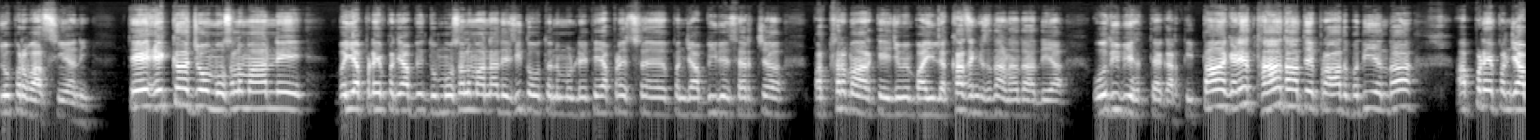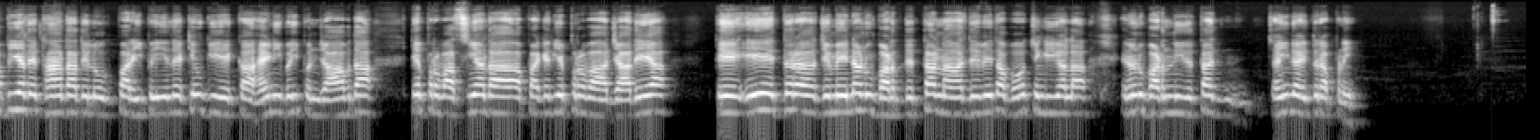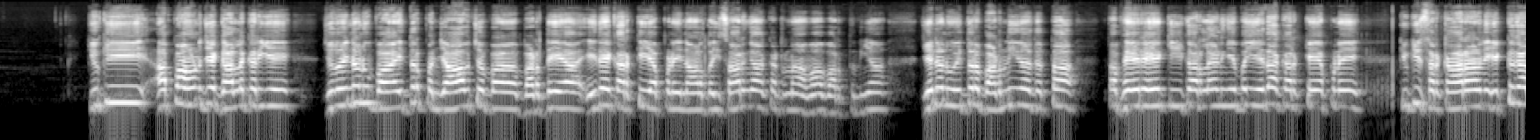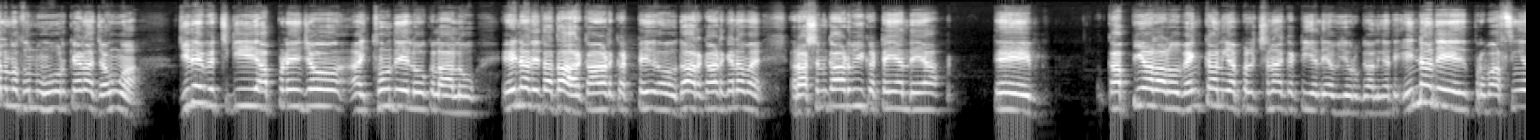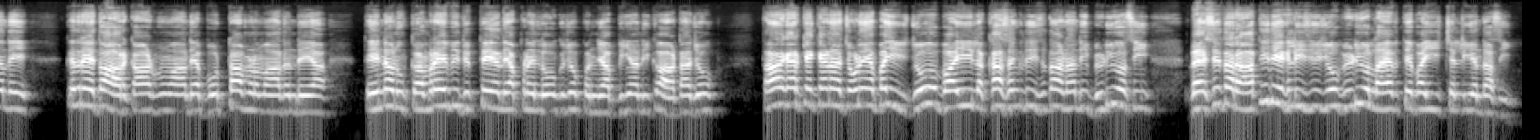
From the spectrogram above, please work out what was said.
ਜੋ ਪ੍ਰਵਾਸੀਆਂ ਨੇ। ਤੇ ਇੱਕ ਜੋ ਮੁਸਲਮਾਨ ਨੇ, ਬਈ ਆਪਣੇ ਪੰਜਾਬੀ ਮੁਸਲਮਾਨਾਂ ਦੇ ਸੀ, ਦੋ ਤਿੰਨ ਮੁੰਡੇ ਤੇ ਆਪਣੇ ਪੰਜਾਬੀ ਦੇ ਸਿਰ 'ਚ ਪੱਥਰ ਮਾਰ ਕੇ ਜਿਵੇਂ ਬਾਈ ਲੱਖਾ ਸਿੰਘ ਸਿਧਾਣਾ ਦੱਸਦੇ ਆ, ਉਹਦੀ ਵੀ ਹੱਤਿਆ ਕਰਤੀ। ਤਾਂ ਕਹਿੰਦੇ ਥਾਂ ਥਾਂ ਤੇ ਅਪਰਾਧ ਵਧੀ ਜਾਂਦਾ, ਆਪਣੇ ਪੰਜਾਬੀਆਂ ਦੇ ਥਾਂ ਥਾਂ ਤੇ ਲੋਕ ਭਾਰੀ ਪਈ ਜਾਂਦੇ ਕਿਉਂਕਿ ਏਕਾ ਹੈ ਨਹੀਂ ਬਈ, ਪੰਜਾਬ ਦਾ ਤੇ ਪ੍ਰਵਾਸੀਆਂ ਦਾ ਆਪਾਂ ਕਹਦੀਏ ਪ੍ਰਭਾਵ ਜ਼ਿਆਦੇ ਆ, ਤੇ ਇਹ ਇੱਧਰ ਜਿਵੇਂ ਇਹਨਾਂ ਨੂੰ ਵੜ ਦਿੱਤਾ ਨਾ ਦੇਵੇ ਤਾਂ ਬਹੁਤ ਚੰਗੀ ਗੱਲ ਆ, ਇਹਨਾਂ ਨੂੰ ਵੜਨ ਨਹੀਂ ਦਿੱਤਾ ਚਾਹੀਦਾ ਇੱਧਰ ਆਪਣੇ। ਕਿਉਂਕਿ ਆਪਾਂ ਹੁਣ ਜੇ ਗੱਲ ਕਰੀਏ, ਜਦੋਂ ਇਹਨਾਂ ਨੂੰ ਬਾ, ਇੱਧਰ ਪੰਜਾਬ 'ਚ ਬ- ਵੜਦੇ ਆ, ਇਹਦੇ ਕਰਕੇ ਆਪਣੇ ਨਾਲ ਬਈ ਸਾਰੀਆਂ ਘਟਨਾਵਾਂ ਵਰਤਦੀਆਂ, ਜੇ ਇਹਨਾਂ ਨੂੰ ਇੱਧਰ ਵੜਨ ਹੀ ਨਾ ਦਿੱਤਾ, ਤਾਂ ਫਿਰ ਇਹ ਕੀ ਕਰ ਲੈਣਗੇ ਬਈ? ਇਹਦਾ ਕਰਕੇ ਆਪਣੇ, ਕਿਉਂਕਿ ਸਰਕਾਰਾਂ ਨੇ, ਇੱਕ ਗੱਲ ਮੈਂ ਤੁਹਾਨੂੰ ਹੋਰ ਕਹਿਣਾ ਚਾਹੂੰਗਾ ਜਿਹਦੇ ਵਿੱਚ ਕੀ ਆਪਣੇ ਜੋ ਇੱਥੋਂ ਦੇ ਲੋਕ ਲਾ ਲਓ, ਇਹਨਾਂ ਦੇ ਤਾਂ ਆਧਾਰ ਕਾਰਡ ਕੱਟੇ, ਉਹ ਆਧਾਰ ਕਾਰਡ ਕਹਿੰਦਾ ਮੈਂ, ਰਾਸ਼ਨ ਕਾਰਡ ਵੀ ਕੱਟੇ ਜਾਂਦੇ ਆ ਤੇ ਕਾਪੀਆਂ ਲਾ ਲਓ, ਬੈਂਕਾਂ ਦੀਆਂ ਪਿਲਛਣਾਂ ਕੱਟੀ ਜਾਂਦੇ ਆ ਬਜ਼ੁਰਗਾਂ ਦੀਆਂ ਤੇ ਇਹਨਾਂ ਦੇ ਪ੍ਰਵਾਸੀਆਂ ਦੇ ਕਿਧਰੇ ਆਧਾਰ ਕਾਰਡ ਬਣਵਾਉਂਦੇ ਆ, ਵੋਟਾਂ ਬਣਵਾ ਦਿੰਦੇ ਆ ਤੇ ਇਹਨਾਂ ਨੂੰ ਕਮਰੇ ਵੀ ਦਿੱਤੇ ਜਾਂਦੇ ਆਪਣੇ ਲੋਕ ਜੋ ਪੰਜਾਬੀਆਂ ਦੀ ਘਾਟ ਆ ਜੋ। ਤਾਂ ਕਰਕੇ ਕਹਿਣਾ ਚਾਹੁੰਦੇ ਆ ਭਾਈ ਜੋ ਬਾਈ ਲੱਖਾ ਸਿੰਘ ਦੀ ਸਿਧਾਣਾ ਦੀ ਵੀਡੀਓ ਅਸੀਂ ਵੈਸੇ ਤਾਂ ਰਾਤ ਹੀ ਦੇਖ ਲਈ ਸੀ, ਜੋ ਵੀਡੀਓ ਲਾਈਵ ਤੇ ਬਾਈ ਚੱਲੀ ਜਾਂਦਾ ਸੀ।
